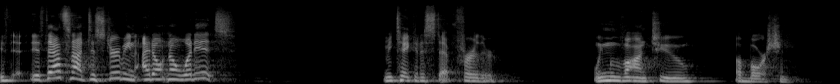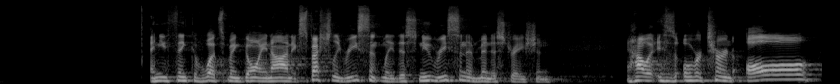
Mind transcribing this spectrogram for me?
If, if that's not disturbing, I don't know what is. Let me take it a step further. We move on to abortion and you think of what's been going on, especially recently, this new recent administration, how it has overturned all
